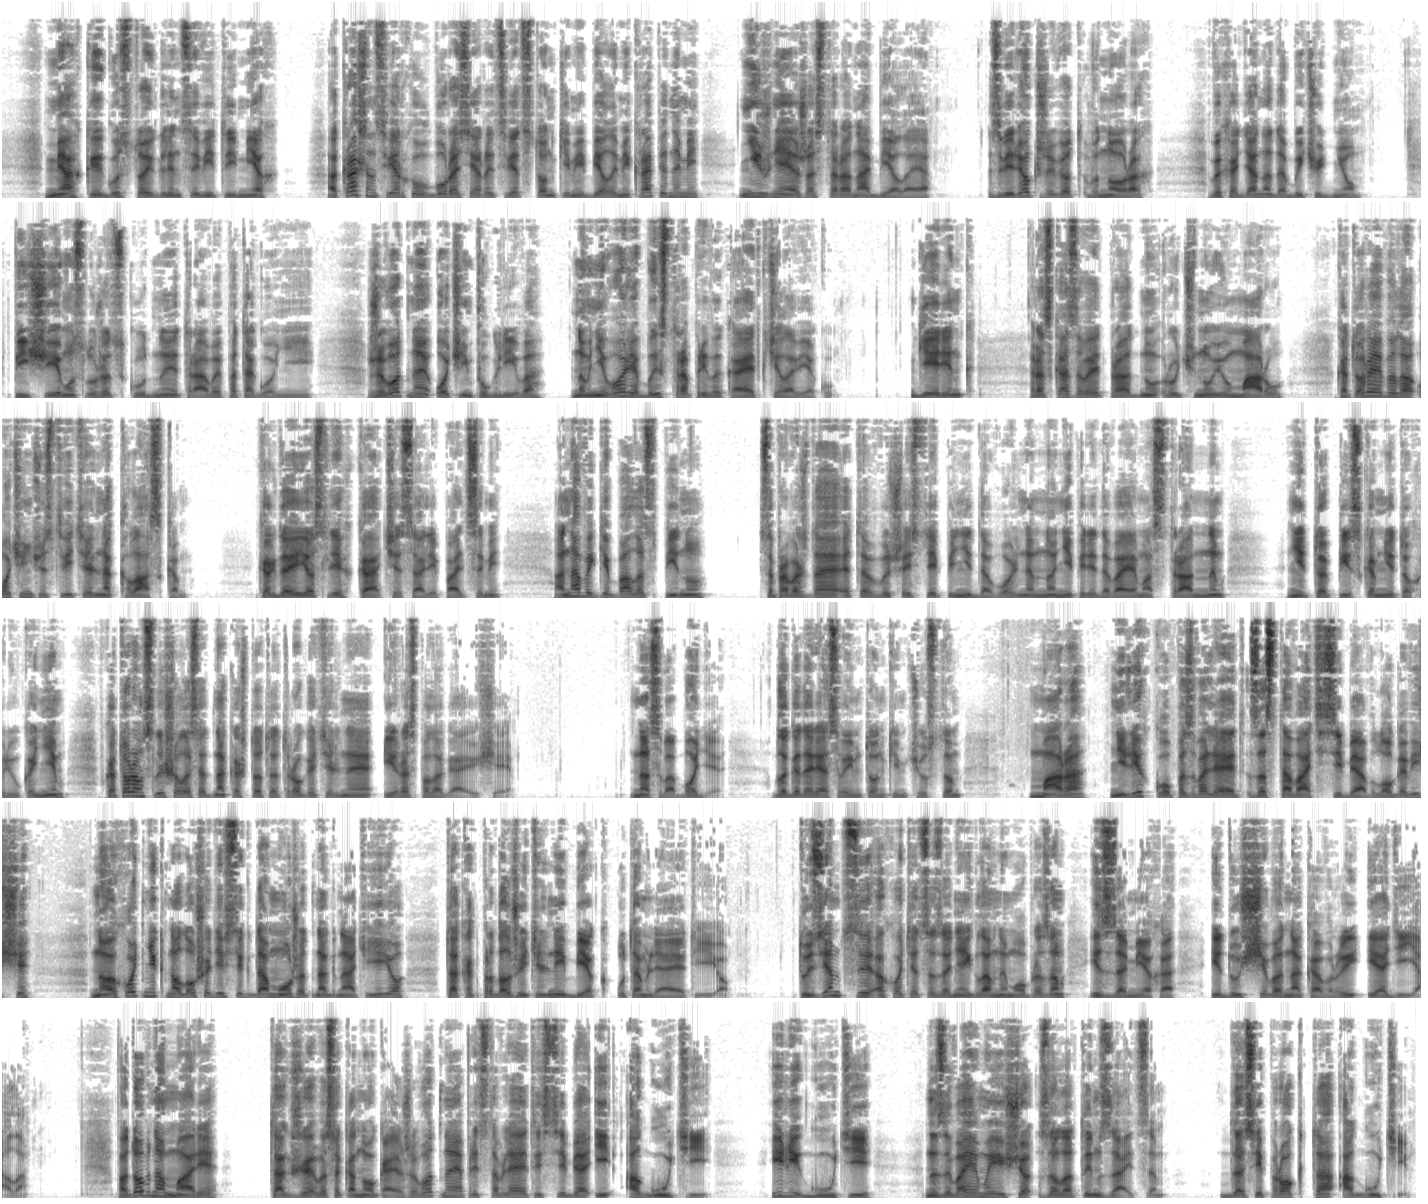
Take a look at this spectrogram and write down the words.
Мягкий густой глинцевитый мех окрашен сверху в буро-серый цвет с тонкими белыми крапинами, нижняя же сторона белая. Зверек живет в норах, выходя на добычу днем. Пищей ему служат скудные травы Патагонии. Животное очень пугливо, но в неволе быстро привыкает к человеку. Геринг рассказывает про одну ручную мару, которая была очень чувствительна к ласкам. Когда ее слегка чесали пальцами, она выгибала спину, сопровождая это в высшей степени довольным, но непередаваемо странным, не то писком, не то хрюканьем, в котором слышалось, однако, что-то трогательное и располагающее. На свободе, благодаря своим тонким чувствам, Мара нелегко позволяет заставать себя в логовище, но охотник на лошади всегда может нагнать ее, так как продолжительный бег утомляет ее. Туземцы охотятся за ней главным образом из-за меха, идущего на ковры и одеяла. Подобно маре, также высоконогое животное представляет из себя и агути или гути, называемый еще золотым зайцем, досипрокта агути,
